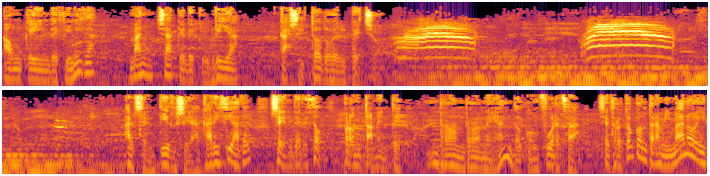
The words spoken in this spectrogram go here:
aunque indefinida, mancha que le cubría casi todo el pecho. Al sentirse acariciado, se enderezó prontamente, ronroneando con fuerza. Se frotó contra mi mano y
